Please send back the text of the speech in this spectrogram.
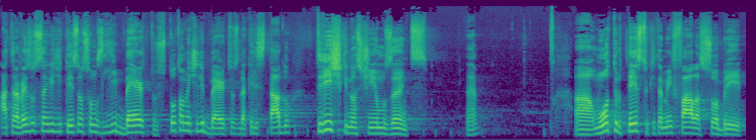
através do sangue de Cristo, nós somos libertos, totalmente libertos daquele estado triste que nós tínhamos antes, né? Ah, um outro texto que também fala sobre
